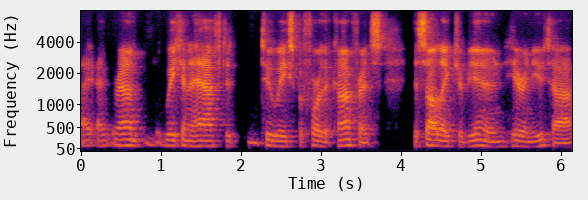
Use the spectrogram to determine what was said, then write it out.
around a week and a half to two weeks before the conference, the Salt Lake Tribune here in Utah.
